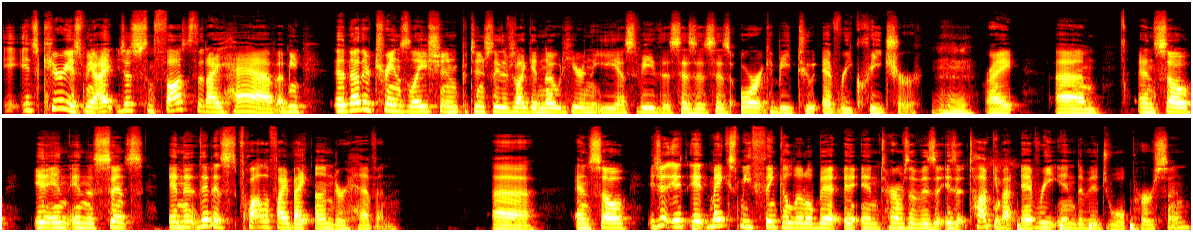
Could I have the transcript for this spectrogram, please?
it's curious me. I just some thoughts that I have. I mean, another translation potentially. There's like a note here in the ESV that says it says, or it could be to every creature, right? Um, and so, in in the sense, and then it's qualified by under heaven. Uh, and so it, just, it it makes me think a little bit in, in terms of is it, is it talking about every individual person,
